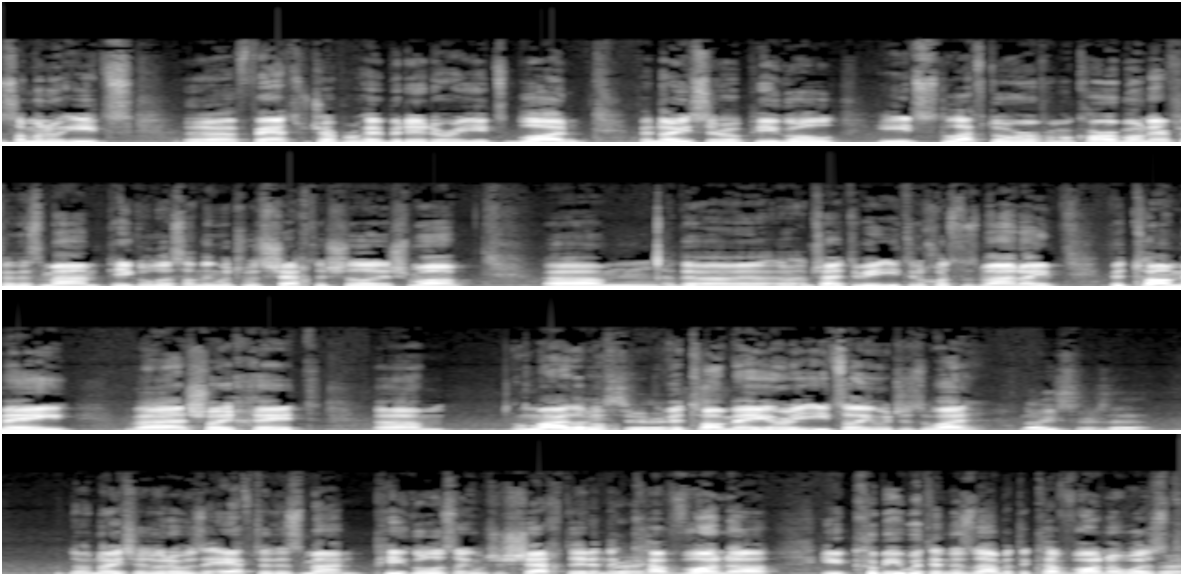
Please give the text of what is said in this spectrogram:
Someone who eats uh, fats which are prohibited, or he eats blood. Ve'noiser or pigul. He eats leftover from a korban after this man. Pigul is something which was shechted shalot ishma. Um, the I'm trying to be eaten chutz zmanai. V'tamei v'shoichet. Um, umayla v'tamei, or he eats something which is what? Nicer is that. No, nicer is when it was after this man. Pigul is something which is shechted, and the Right. kavana, it could be within this man, but the kavana was Right,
